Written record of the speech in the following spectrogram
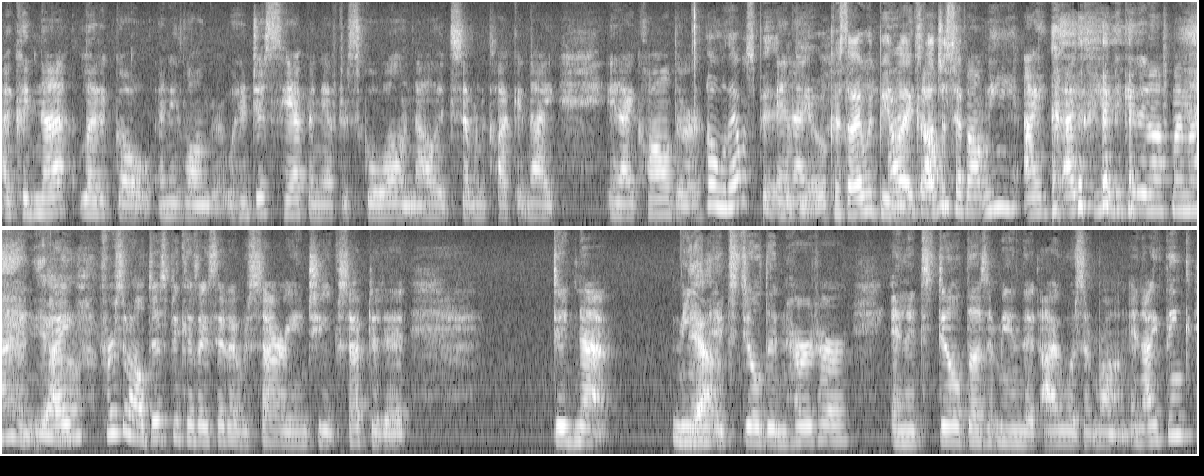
I could not let it go any longer. It had just happened after school, and now it's seven o'clock at night, and I called her. oh, well, that was big And of I- you because I would be Oh, like, I'll just have. about me. I, I had to get it off my mind. Yeah. I first of all, just because I said I was sorry and she accepted it, did not mean Yeah. it still didn't hurt her, and it still doesn't mean that I wasn't wrong. And I think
